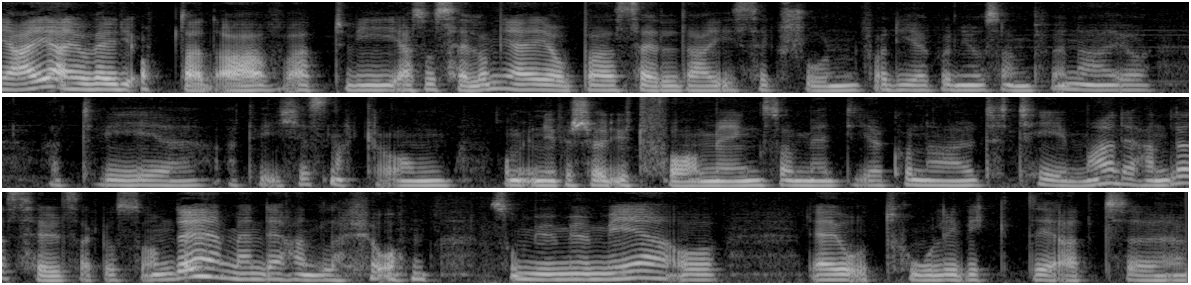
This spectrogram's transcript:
jeg er jo veldig opptatt av at vi altså Selv om jeg jobber selv da i seksjonen for diakoni og samfunn, er jo at vi, at vi ikke snakker om, om, universell utforming som et diakonalt tema. Det handler selvsagt også om det, men det handler jo om så mye, mye mer. Og det er jo utrolig viktig at uh,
